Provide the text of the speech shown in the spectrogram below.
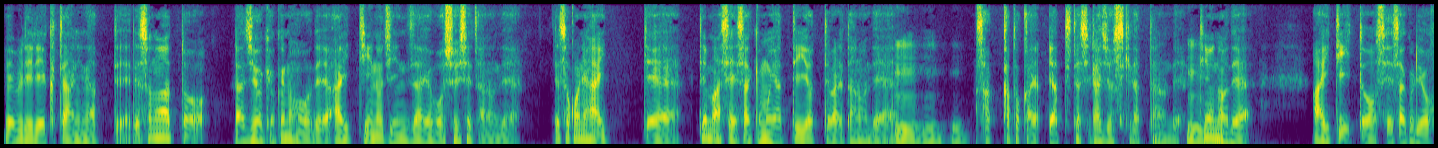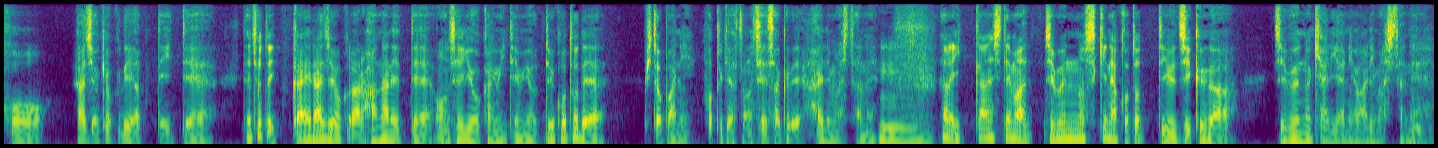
ウェブディレクターになって、で、その後、ラジオ局の方で IT の人材を募集してたので、で、そこに入って、で、まあ制作もやっていいよって言われたので、うんうんうん。作家とかやってたし、ラジオ好きだったので、うんっていうので、IT と制作両方、ラジオ局でやっていて、で、ちょっと一回ラジオから離れて、音声業界見てみようっていうことで、ピトパに、ポッドキャストの制作で入りましたね。うん。なので一貫して、まあ、自分の好きなことっていう軸が、自分のキャリアにはありましたね。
